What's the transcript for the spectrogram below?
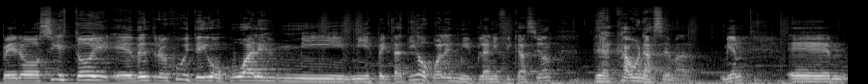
pero sí estoy eh, dentro del juego y te digo cuál es mi, expectativa o cuál es mi planificación de acá una semana. Bien, eh,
